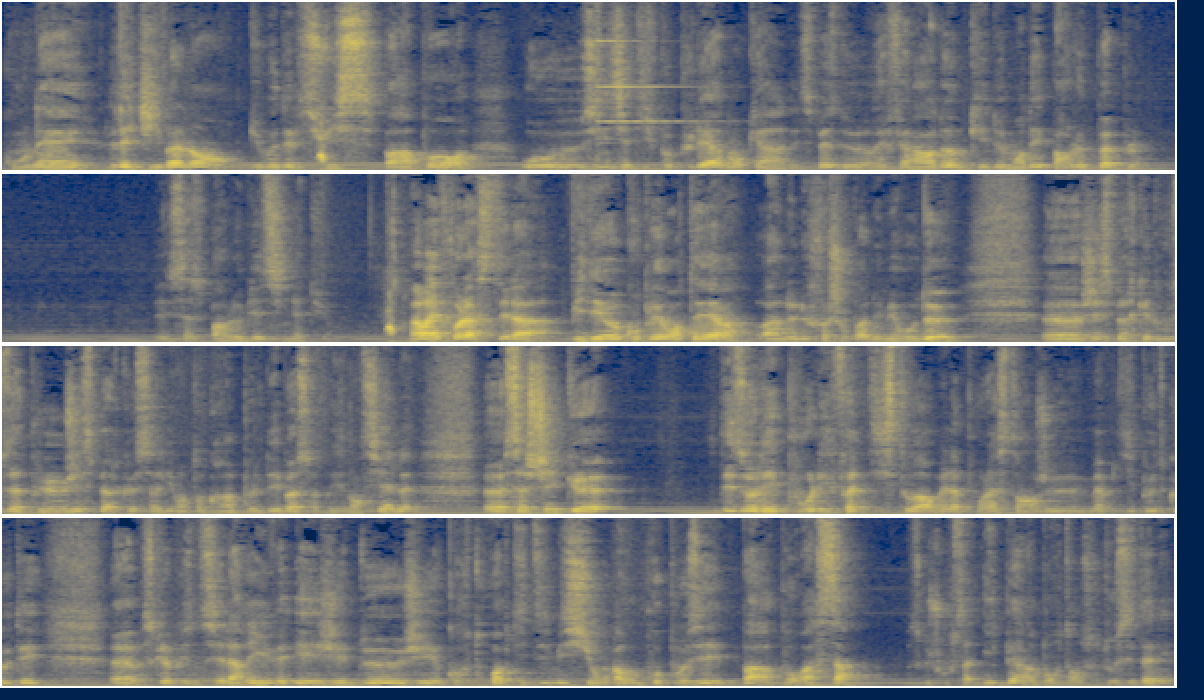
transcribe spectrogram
qu'on ait l'équivalent du modèle suisse par rapport aux initiatives populaires, donc à une espèce de référendum qui est demandé par le peuple. Et ça, c'est par le biais de signature. Enfin bref, voilà, c'était la vidéo complémentaire à Ne nous fâchons pas numéro 2. Euh, j'espère qu'elle vous a plu, j'espère que ça alimente encore un peu le débat sur la présidentielle. Euh, sachez que, désolé pour les fans d'histoire, mais là pour l'instant je mets un petit peu de côté, euh, parce que la présidentielle arrive, et j'ai deux, j'ai encore trois petites émissions à vous proposer par rapport à ça, parce que je trouve ça hyper important, surtout cette année.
